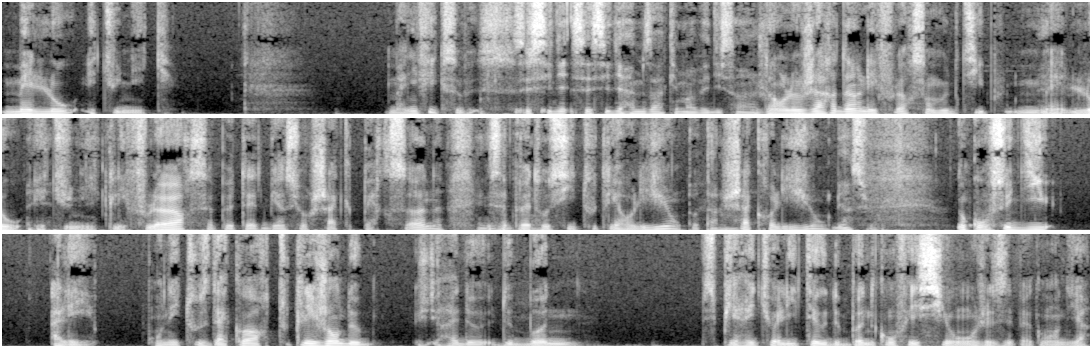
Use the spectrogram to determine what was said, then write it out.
mais l'eau est unique. Magnifique. Ce, C'est Sidi, Hamza qui m'avait dit ça un jour. Dans le jardin, les fleurs sont multiples, mais l'eau est unique. Les fleurs, ça peut être bien sûr chaque personne, mais ça peut être aussi toutes les religions, Totalement. chaque religion. Bien sûr. Donc on se dit, allez, on est tous d'accord, toutes les gens de, je dirais, de, de bonne spiritualité ou de bonne confession, je ne sais pas comment dire,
